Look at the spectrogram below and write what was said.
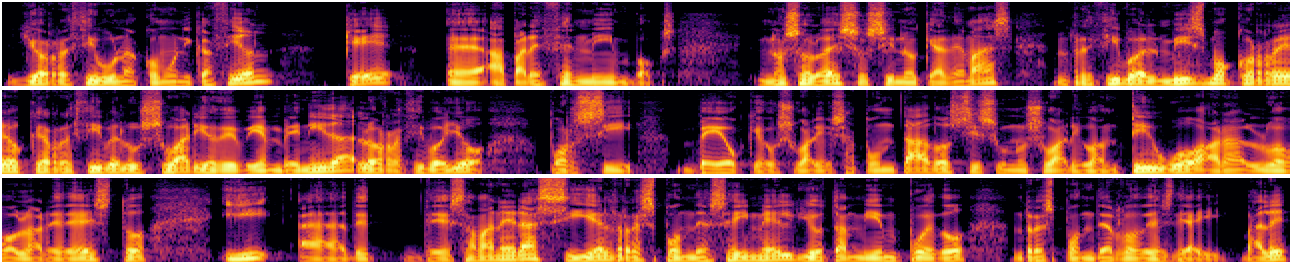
yo recibo una comunicación que eh, aparece en mi inbox. No solo eso, sino que además recibo el mismo correo que recibe el usuario de bienvenida, lo recibo yo, por si veo que usuario se ha apuntado, si es un usuario antiguo, ahora luego hablaré de esto, y ah, de, esa manera, si él responde a ese email, yo también puedo responderlo desde ahí, ¿vale?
